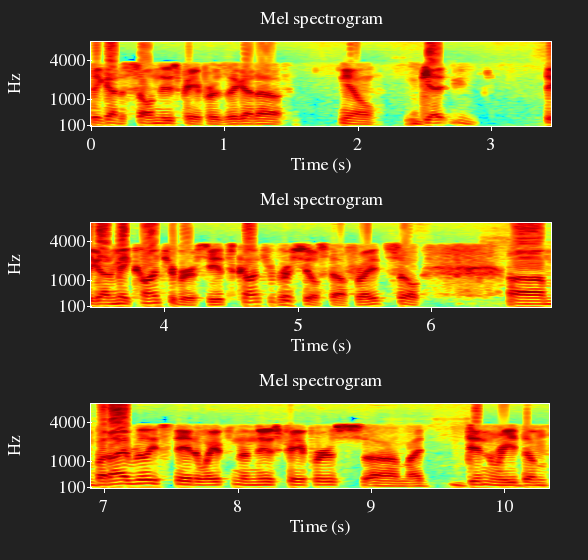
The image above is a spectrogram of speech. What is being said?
they got to sell newspapers. They got to you know get they got to make controversy. It's controversial stuff, right? So, um, but I really stayed away from the newspapers. Um, I didn't read them.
